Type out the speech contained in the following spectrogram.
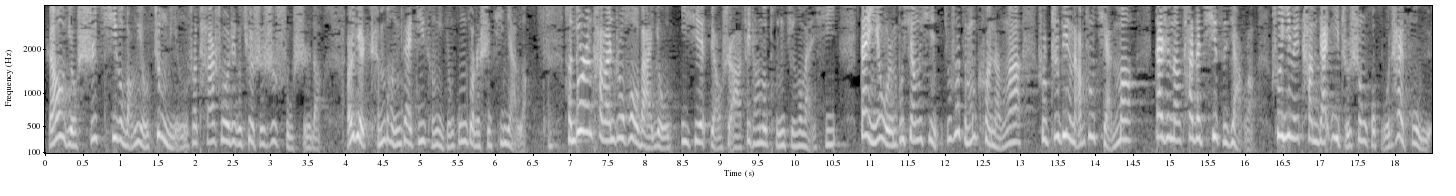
然后有十七个网友证明说他说这个确实是属实的，而且陈鹏在基层已经工作了十七年了。很多人看完之后吧，有一些表示啊，非常的同情和惋惜，但也有人不相信，就说怎么可能啊？说治病拿不出钱吗？但是呢，他的妻子讲了，说因为他们家一直生活不太富裕，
